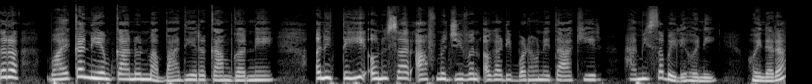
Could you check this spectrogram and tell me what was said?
तर भएका नियम कानूनमा बाँधिएर काम गर्ने अनि त्यही अनुसार आफ्नो जीवन अगाडि बढ़ाउने त आखिर हामी सबैले हो नि। होइन र?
